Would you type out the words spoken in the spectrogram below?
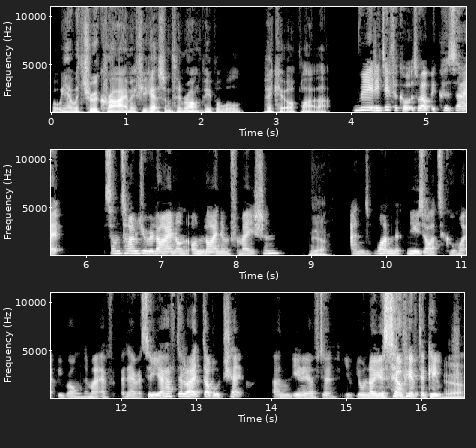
But yeah, with true crime, if you get something wrong, people will pick it up like that. Really difficult as well because like sometimes you're relying on online information. Yeah. And one news article might be wrong. They might have an error. So you have to like double check and you know, you have to, you, will know yourself. You have to keep yeah.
